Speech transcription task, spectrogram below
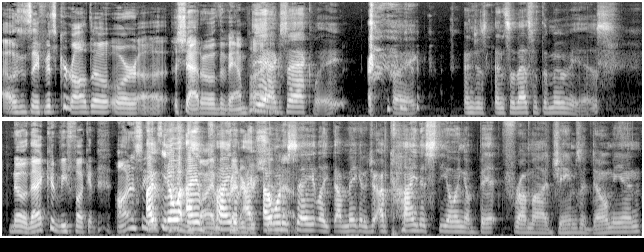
I was gonna say Fitzcarraldo or uh, Shadow of the Vampire. Yeah, exactly. Like, and just and so that's what the movie is. No, that could be fucking. Honestly, I, you know what? I am kind of. I, I want to say like I'm making a joke. I'm kind of stealing a bit from uh, James Adomian,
